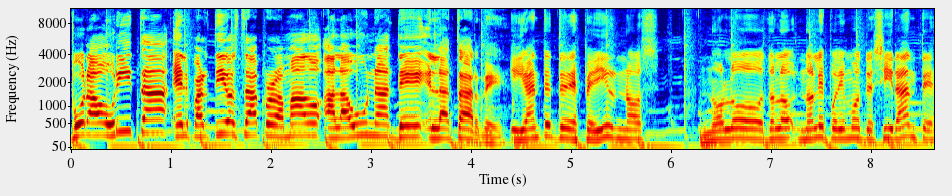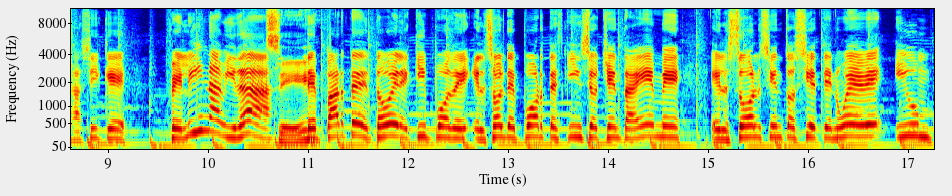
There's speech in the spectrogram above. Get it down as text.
Por ahorita el partido está programado a la una de la tarde. Y antes de despedirnos, no, lo, no, lo- no le pudimos decir antes, así que feliz Navidad Sí. de parte de todo el equipo de El Sol Deportes 1580M, El Sol 1079 y un,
